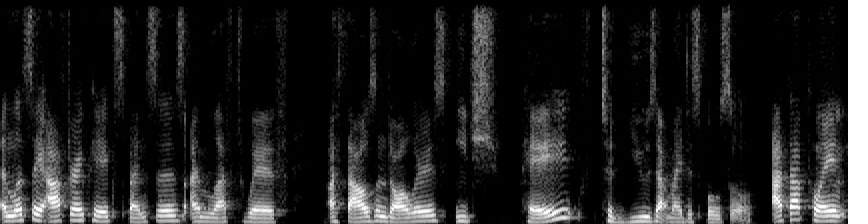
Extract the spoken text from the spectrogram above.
And let's say after I pay expenses, I'm left with $1,000 each pay to use at my disposal. At that point,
